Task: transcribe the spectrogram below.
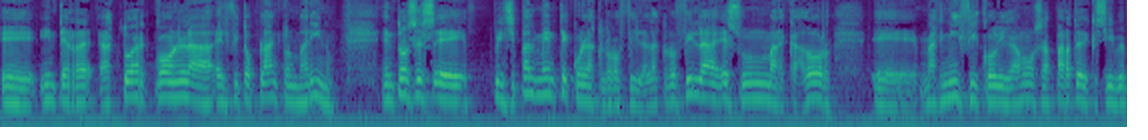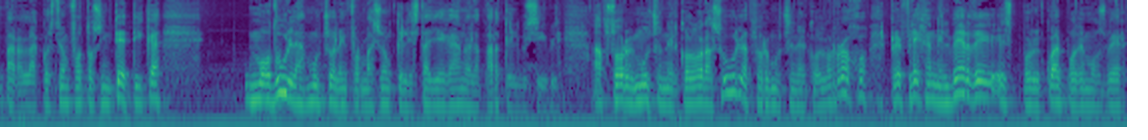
eh, interactuar con la, el fitoplancton marino. Entonces, eh, principalmente con la clorofila. La clorofila es un marcador magnífico, digamos, aparte de que sirve para la cuestión fotosintética, modula mucho la información que le está llegando a la parte del visible. Absorbe mucho en el color azul, absorbe mucho en el color rojo, refleja en el verde, es por el cual podemos ver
